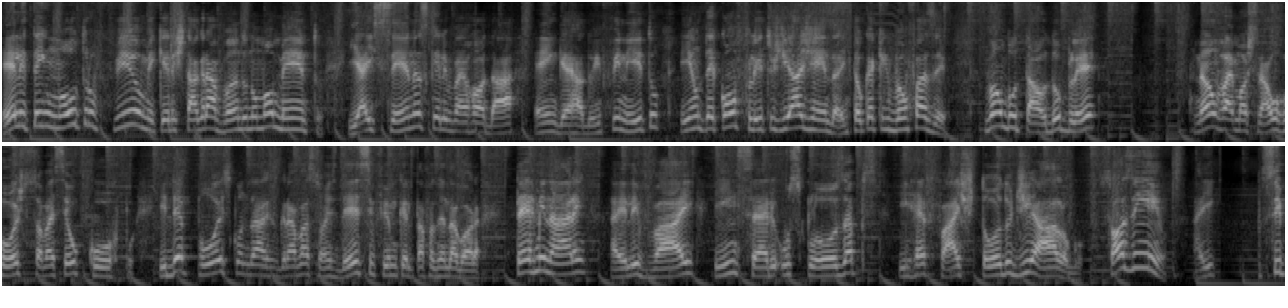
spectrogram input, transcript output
ele tem um outro filme que ele está gravando no momento, e as cenas que ele vai rodar em Guerra do Infinito iam ter conflitos de agenda. Então o que é que vão fazer? Vão botar o dublê não vai mostrar o rosto, só vai ser o corpo. E depois, quando as gravações desse filme que ele está fazendo agora terminarem, aí ele vai e insere os close-ups e refaz todo o diálogo sozinho. Aí se,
